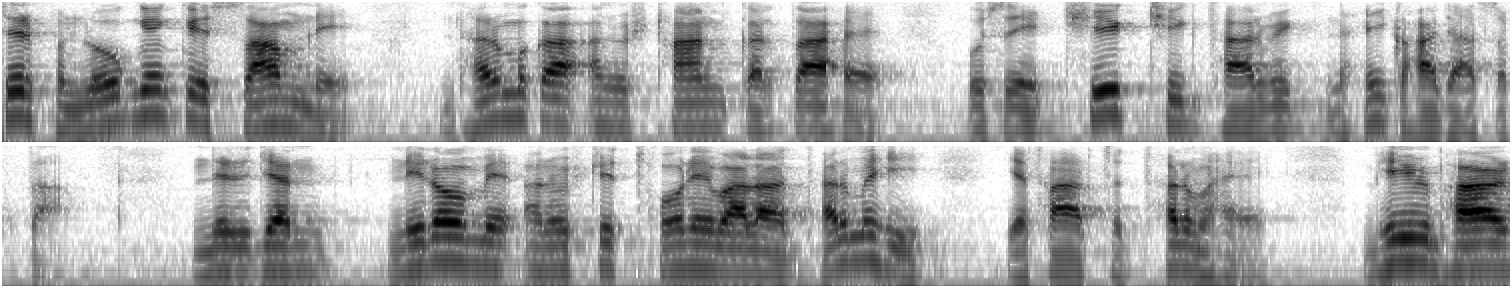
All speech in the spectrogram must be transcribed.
सिर्फ़ लोगों के सामने धर्म का अनुष्ठान करता है, उसे ठीक ठीक धार्मिक नहीं कहा जा सकता। निर्जन निरव में अनुष्ठित होने वाला धर्म ही यथार्थ धर्म है। भीड़ भाड़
